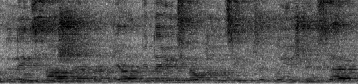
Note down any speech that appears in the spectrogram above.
одиниць наших парафіян, піддаються на вплив цих психологічних сект,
